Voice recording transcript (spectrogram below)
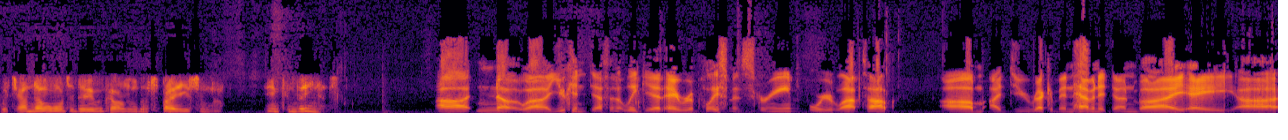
which I don't want to do because of the space and the inconvenience. Uh, no, uh, you can definitely get a replacement screen for your laptop. Um, I do recommend having it done by a uh,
